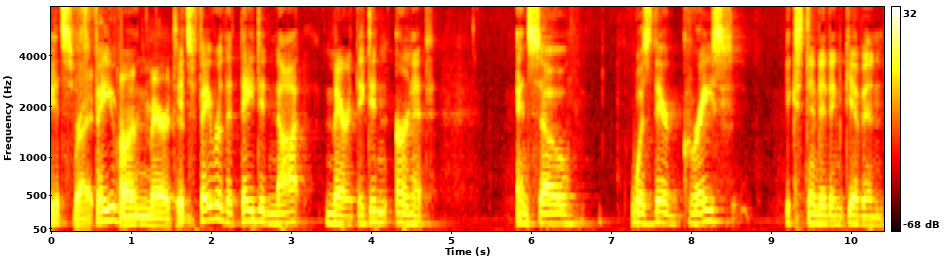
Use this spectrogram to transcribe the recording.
It's Right. favor. Unmerited. It's favor that they did not merit. They didn't earn it. And so was their grace extended and given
